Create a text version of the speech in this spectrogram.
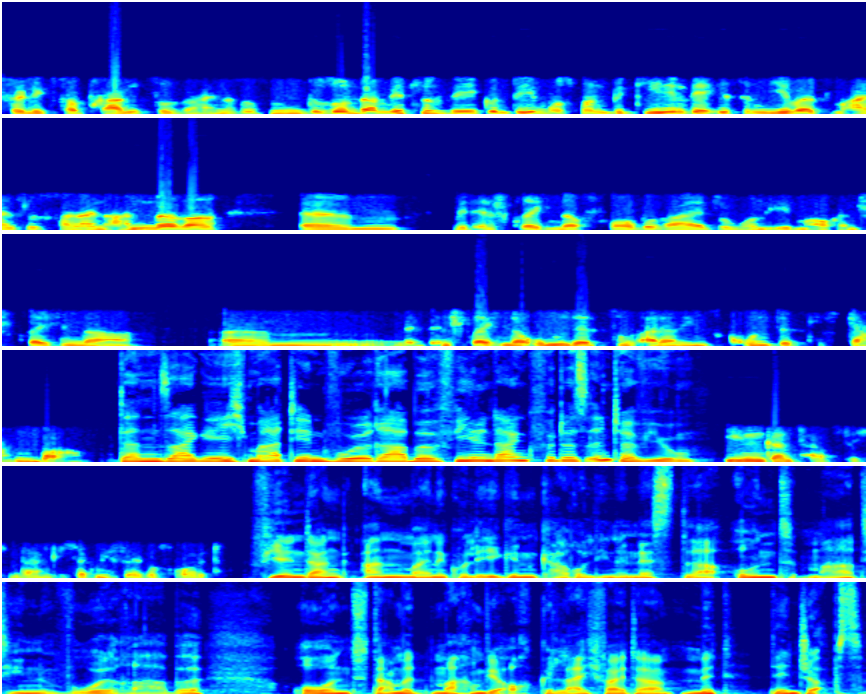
völlig verbrannt zu sein. Das ist ein gesunder Mittelweg und den muss man begehen. Der ist im jeweils im Einzelfall ein anderer ähm, mit entsprechender Vorbereitung und eben auch entsprechender ähm, mit entsprechender Umsetzung allerdings grundsätzlich gangbar. Dann sage ich Martin Wohlrabe, vielen Dank für das Interview. Ihnen ganz herzlichen Dank, ich habe mich sehr gefreut. Vielen Dank an meine Kollegin Caroline Nestler und Martin Wohlrabe. Und damit machen wir auch gleich weiter mit den Jobs.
